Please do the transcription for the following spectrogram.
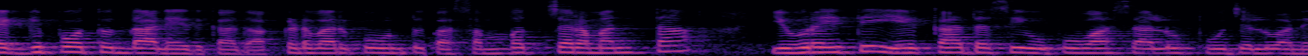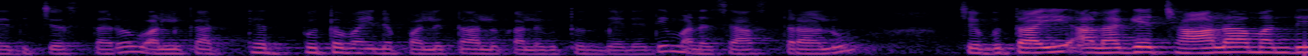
తగ్గిపోతుందా అనేది కాదు. అక్కడి వరకు ఉంటూ ఒక సంవత్సరం అంతా ఎవరైతే ఏకాదశి ఉపవాసాలు పూజలు అనేది చేస్తారో వాళ్ళకి అత్యద్భుతమైన ఫలితాలు కలుగుతుంది అనేది మన శాస్త్రాలు చెబుతాయి. అలాగే చాలామంది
